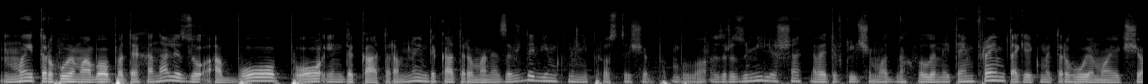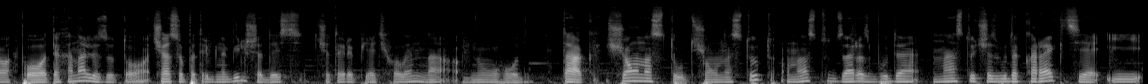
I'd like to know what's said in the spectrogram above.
Ми торгуємо або по теханалізу, або по індикаторам. Ну, індикатори у мене завжди вімкнені, просто щоб було зрозуміліше. Давайте включимо однохвилинний таймфрейм, так як ми торгуємо, якщо по теханалізу, то часу потрібно більше, десь 4-5 хвилин на одну угоду. Так, що у нас тут? Що у нас тут? У нас тут зараз буде. У нас тут зараз буде корекція, і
